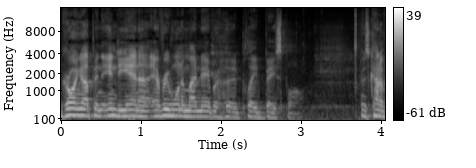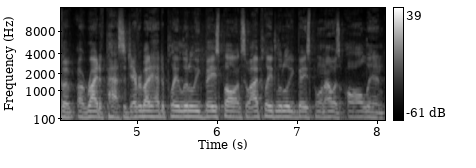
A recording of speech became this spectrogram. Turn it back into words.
Growing up in Indiana, everyone in my neighborhood played baseball it was kind of a, a, rite of passage. Everybody had to play Little League Baseball, and so I played Little League Baseball, and I was all in.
